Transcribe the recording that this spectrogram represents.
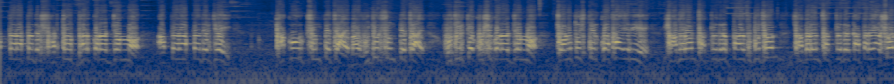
আপনারা আপনাদের স্বার্থ উদ্ধার করার জন্য, আপনারা আপনাদের যেই ঠাকুর শুনতে চায় বা হুজুর শুনতে চায়, হুজুরকে খুশি করার জন্য জনতুষ্টির কথা এড়িয়ে সাধারণ ছাত্রদের পালস বুঝুন, সাধারণ ছাত্রদের কাতারে আসুন,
